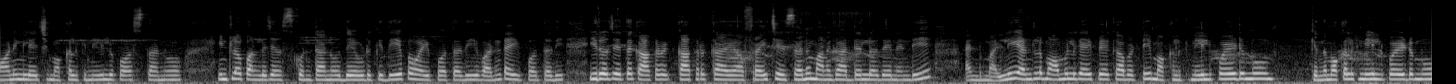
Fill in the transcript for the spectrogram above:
మార్నింగ్ లేచి మొక్కలకి నీళ్ళు పోస్తాను ఇంట్లో పనులు చేసుకుంటాను దేవుడికి దీపం అయిపోతుంది వంట అయిపోతుంది. ఈరోజైతే కాకర కాకరకాయ ఫ్రై చేశాను మన గార్డెన్లోదేనండి. అండ్ మళ్ళీ ఎండలు మామూలుగా అయిపోయాయి కాబట్టి మొక్కలకి నీళ్ళు పోయడము కింద మొక్కలకి నీళ్ళు పోయడము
